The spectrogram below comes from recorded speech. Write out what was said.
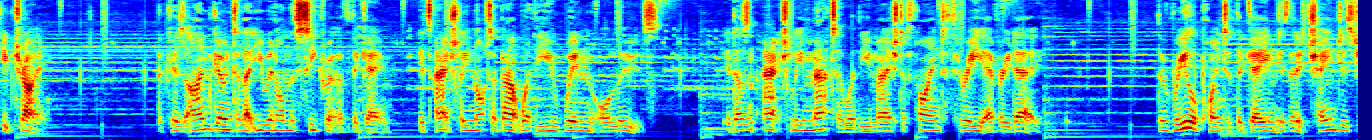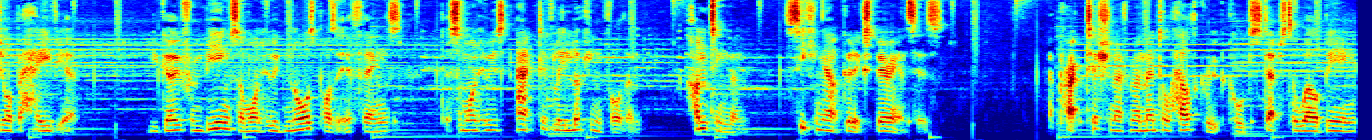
keep trying. Because I'm going to let you in on the secret of the game. It's actually not about whether you win or lose. It doesn't actually matter whether you manage to find three every day. The real point of the game is that it changes your behavior. You go from being someone who ignores positive things to someone who is actively looking for them, hunting them, seeking out good experiences. A practitioner from a mental health group called Steps to Wellbeing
